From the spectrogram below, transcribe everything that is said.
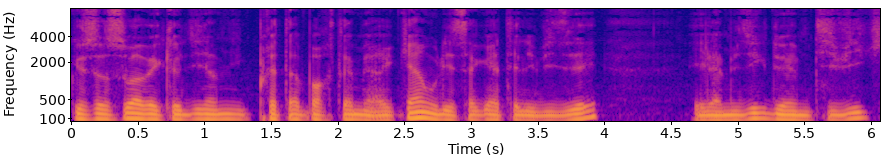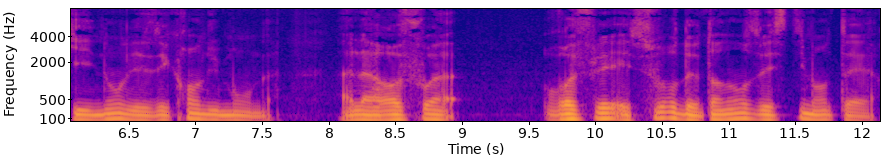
que ce soit avec le dynamique prêt-à-porter américain ou les sagas télévisées et la musique de MTV qui inonde les écrans du monde, à la fois reflet et source de tendances vestimentaires.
